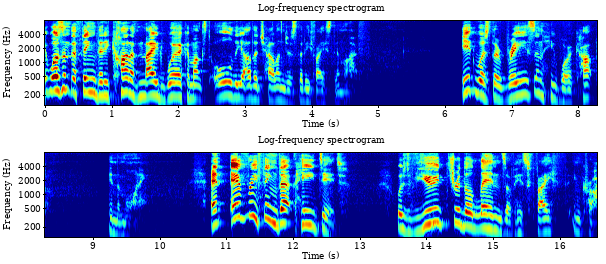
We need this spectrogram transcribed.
It wasn't the thing that he kind of made work amongst all the other challenges that he faced in life. It was the reason he woke up in the morning. And everything that he did was viewed through the lens of his faith in Christ.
